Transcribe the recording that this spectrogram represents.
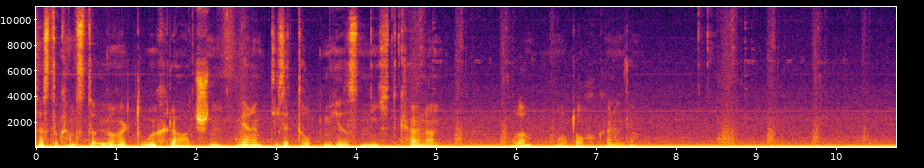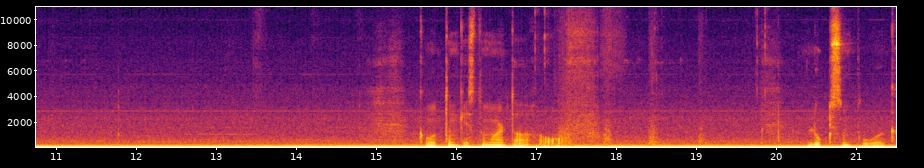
Das heißt, du kannst da überall durchlatschen, während diese Truppen hier das nicht können. Oder? Ja, doch, können wir. Gut, dann gehst du mal darauf. Luxemburg.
